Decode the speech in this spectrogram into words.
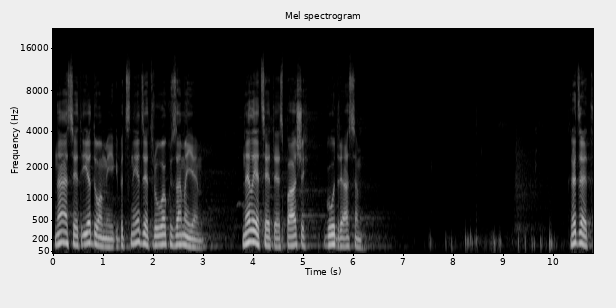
Nēsiet iedomīgi, bet sniedziet roku zemajiem. Neliecieties paši gudri esam. Redziet,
